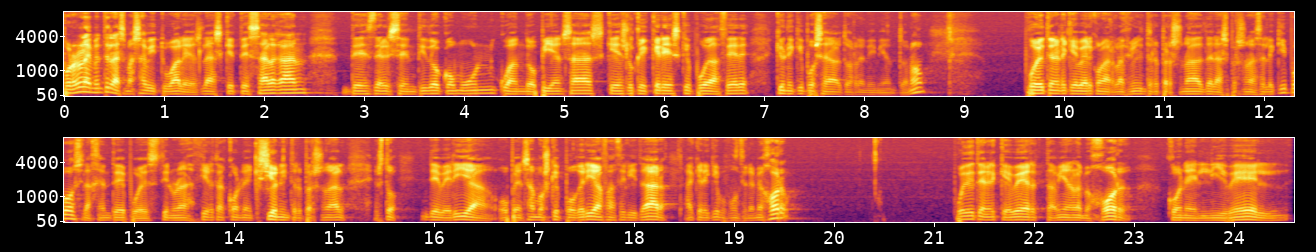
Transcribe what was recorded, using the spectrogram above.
probablemente las más habituales, las que te salgan desde el sentido común cuando piensas qué es lo que crees que puede hacer que un equipo sea de alto rendimiento, ¿no? Puede tener que ver con la relación interpersonal de las personas del equipo. Si la gente pues tiene una cierta conexión interpersonal, esto debería o pensamos que podría facilitar a que el equipo funcione mejor. Puede tener que ver también a lo mejor con el nivel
